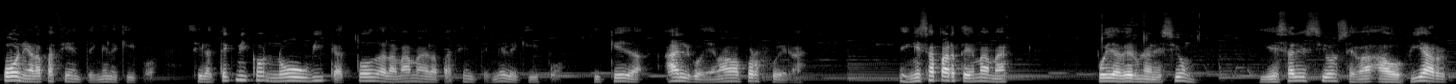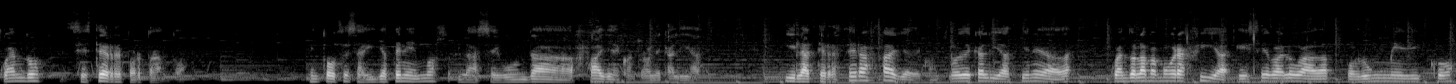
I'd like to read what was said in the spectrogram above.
pone a la paciente en el equipo. Si la técnico no ubica toda la mama de la paciente en el equipo y queda algo de mama por fuera, en esa parte de mama puede haber una lesión y esa lesión se va a obviar cuando se esté reportando. Entonces ahí ya tenemos la segunda falla de control de calidad. Y la tercera falla de control de calidad viene dada cuando la mamografía es evaluada por un médico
